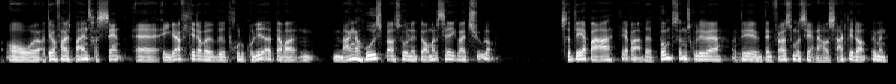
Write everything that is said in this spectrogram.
Og, øh, og det var faktisk meget interessant, at i hvert fald det, der var blevet protokolleret, der var mange af hovedspørgsmålene, dommerne slet ikke var i tvivl om. Så det har bare, det har bare været bum, sådan skulle det være. Og det, den første voterende har jo sagt lidt om det, men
